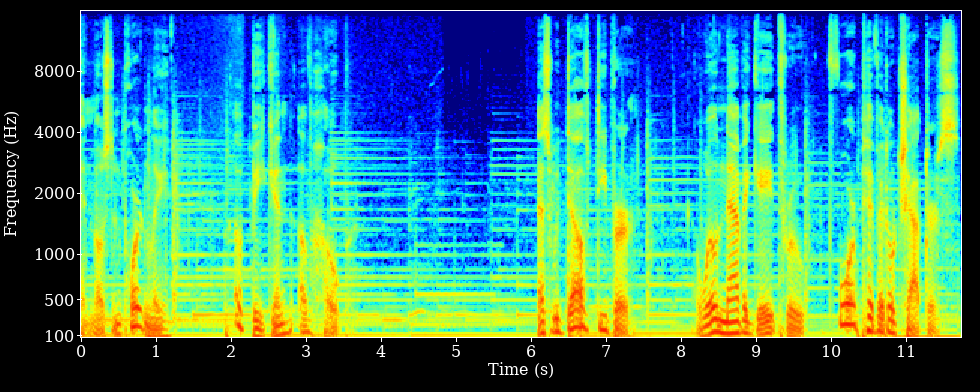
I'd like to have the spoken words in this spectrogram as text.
and most importantly, a beacon of hope. As we delve deeper, we'll navigate through four pivotal chapters.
